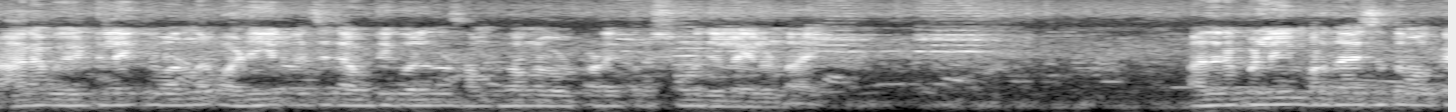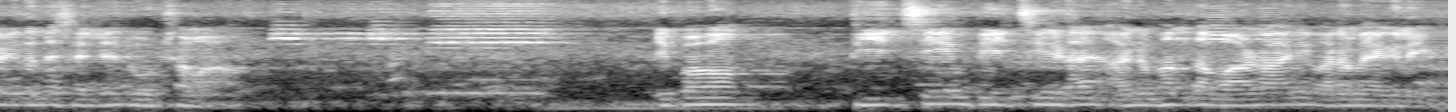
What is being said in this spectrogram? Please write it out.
ആന വീട്ടിലേക്ക് വന്ന് വഴിയിൽ വെച്ച് ചവിട്ടിക്കൊല്ലുന്ന സംഭവങ്ങൾ ഉൾപ്പെടെ തൃശ്ശൂർ ജില്ലയിലുണ്ടായി. അതിരപ്പള്ളിയും പ്രദേശത്തുമൊക്കെ ഇതിന്റെ ശല്യം രൂക്ഷമാണ്. ഇപ്പോ പീച്ചിയും പീച്ചിയുടെ അനുബന്ധ വാഴാനി വനമേഖലയും.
